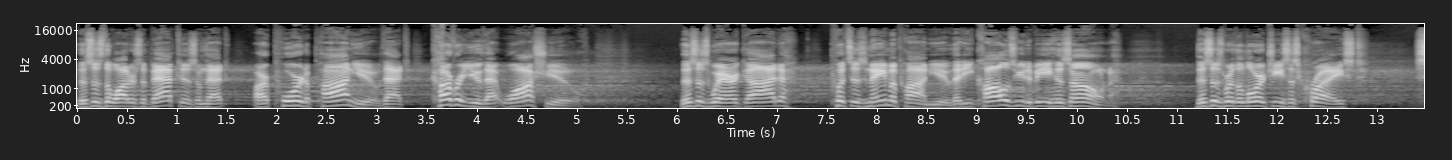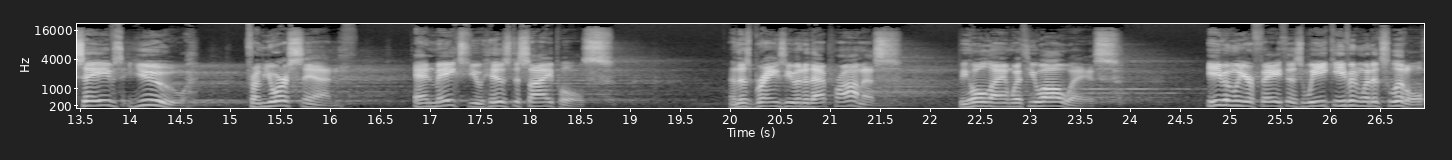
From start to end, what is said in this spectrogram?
This is the waters of baptism that are poured upon you, that cover you, that wash you. This is where God puts his name upon you, that he calls you to be his own. This is where the Lord Jesus Christ saves you from your sin and makes you his disciples. And this brings you into that promise Behold, I am with you always even when your faith is weak, even when it's little.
